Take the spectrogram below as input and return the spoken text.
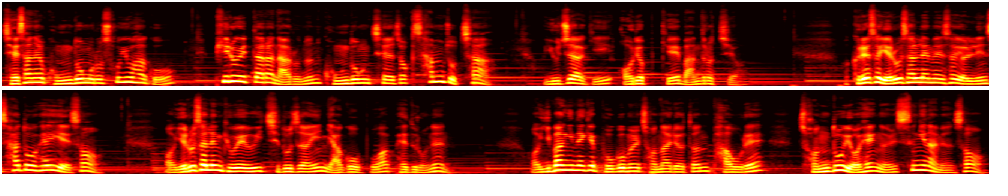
재산을 공동으로 소유하고 필요에 따라 나누는 공동체적 삶조차 유지하기 어렵게 만들었지요. 그래서 예루살렘에서 열린 사도회의에서 어, 예루살렘 교회의 지도자인 야고보와 베드로는 어, 이방인에게 복음을 전하려던 바울의 전도 여행을 승인하면서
